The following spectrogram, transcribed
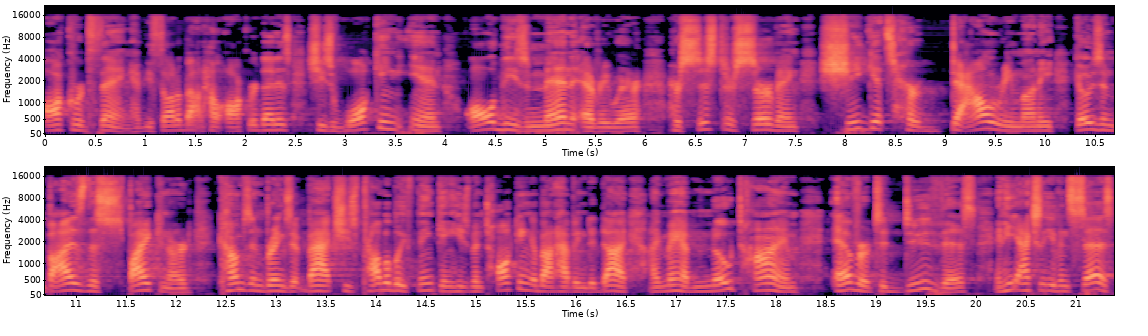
awkward thing. Have you thought about how awkward that is? She's walking in, all these men everywhere, her sister's serving. She gets her dowry money, goes and buys this spikenard, comes and brings it back. She's probably thinking, he's been talking about having to die. I may have no time ever to do this. And he actually even says,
